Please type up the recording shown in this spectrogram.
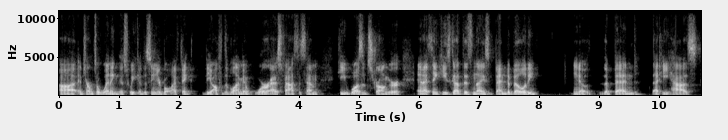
uh, in terms of winning this week at the Senior Bowl. I think the offensive linemen were as fast as him. He wasn't stronger, and I think he's got this nice bendability. You know, the bend that he has.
